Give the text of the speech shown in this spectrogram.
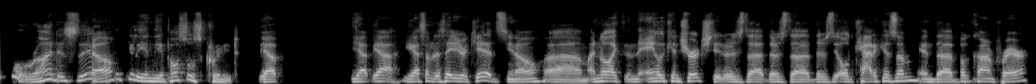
simple, right? It's there, You know? particularly in the Apostles' Creed. Yep. Yep. Yeah. You got something to say to your kids, you know? Um, I know like in the Anglican church, there's the, there's the, there's the old catechism in the book of common prayer.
